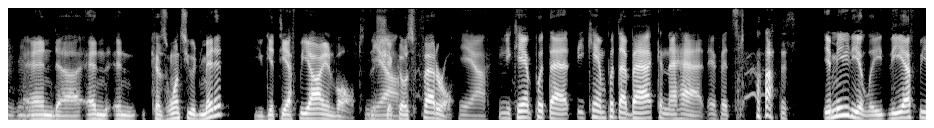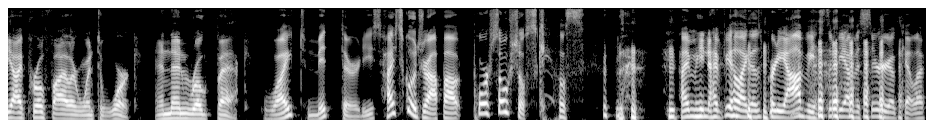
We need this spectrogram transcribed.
and uh, and and because once you admit it, you get the FBI involved. The Yeah. shit goes federal Yeah, and you can't put that. You can't put that back in the hat if it's not. immediately. The FBI profiler went to work and then wrote back. White, mid thirties, high school dropout, poor social skills. I mean, I feel like that's pretty obvious if you have a serial killer.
